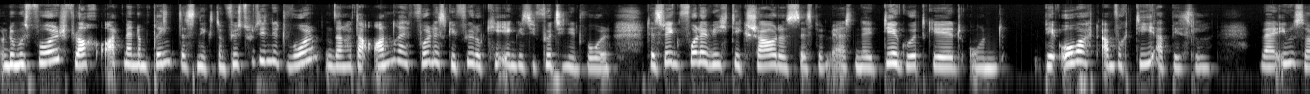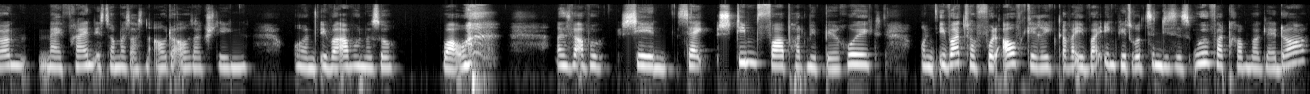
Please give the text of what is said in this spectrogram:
und du musst voll flach atmen, dann bringt das nichts. Dann fühlst du dich nicht wohl und dann hat der andere voll das Gefühl, okay, irgendwie sie fühlt sich nicht wohl. Deswegen voll wichtig, schau, dass es beim ersten Date dir gut geht und beobachte einfach die ein bisschen. Weil ich muss sagen, mein Freund ist damals aus dem Auto ausgestiegen und ich war einfach nur so, wow. Und es war einfach schön. Seine Stimmfarbe hat mich beruhigt und ich war zwar voll aufgeregt, aber ich war irgendwie trotzdem, dieses Urvertrauen war gleich da. Und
